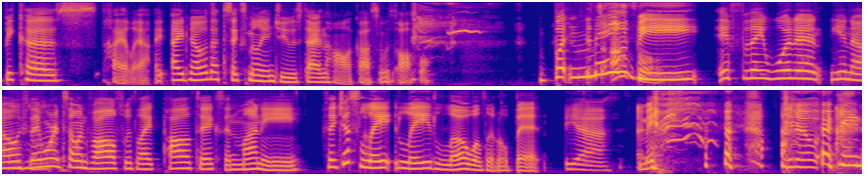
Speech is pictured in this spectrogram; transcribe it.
because Chaya Leah, I, I know that six million Jews died in the Holocaust. It was awful. But maybe if they wouldn't, you know, if they Mhm. weren't so involved with like politics and money, if they just lay, laid low a little bit, yeah. maybe. You know, I mean,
